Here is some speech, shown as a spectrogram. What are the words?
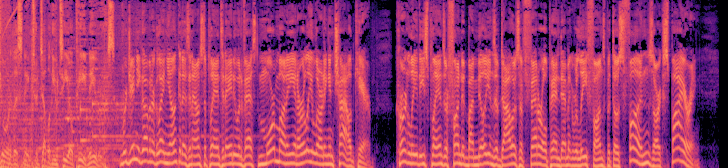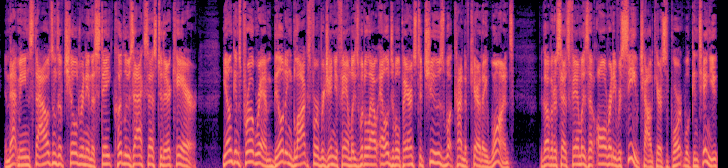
You're listening to WTOP News. Virginia Governor Glenn Youngkin has announced a plan today to invest more money in early learning and child care. Currently, these plans are funded by millions of dollars of federal pandemic relief funds, but those funds are expiring. And that means thousands of children in the state could lose access to their care. Youngkin's program, Building Blocks for Virginia Families, would allow eligible parents to choose what kind of care they want. The governor says families that already receive child care support will continue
